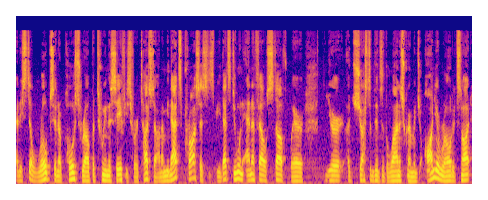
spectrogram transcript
and he still ropes in a post route between the safeties for a touchdown. I mean, that's processing speed. That's doing NFL stuff where you're adjusting into the line of scrimmage on your own. It's not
